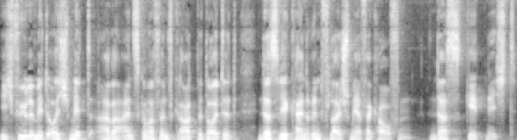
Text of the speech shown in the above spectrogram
ich fühle mit euch mit, aber 1,5 Grad bedeutet, dass wir kein Rindfleisch mehr verkaufen. Das geht nicht.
